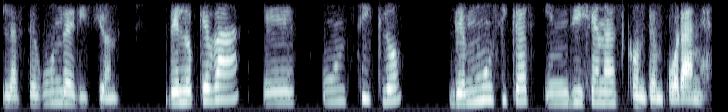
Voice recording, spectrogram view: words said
la segunda edición. De lo que va es un ciclo de músicas indígenas contemporáneas.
